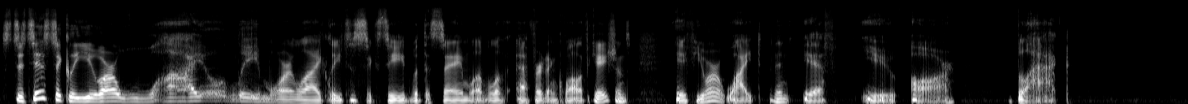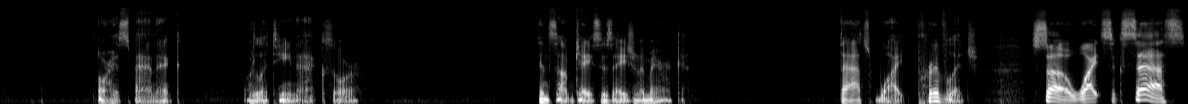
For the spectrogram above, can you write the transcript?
statistically you are wildly more likely to succeed with the same level of effort and qualifications if you are white than if you are black or Hispanic or Latinx or in some cases Asian American. That's white privilege. So, white success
